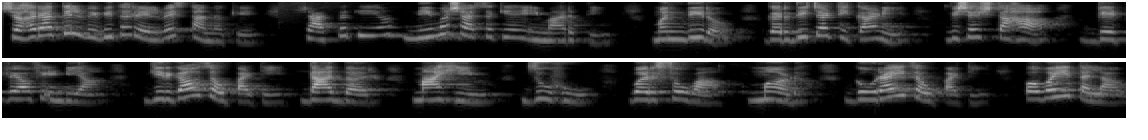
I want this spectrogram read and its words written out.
शहरातील विविध रेल्वे स्थानके शासकीय निमशासकीय इमारती मंदिरं गर्दीच्या ठिकाणी विशेषत gateway of India Girgaon Chowpatty Dadar Mahim Juhu Versova Madh Gorai Chowpatty Powai तलाव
